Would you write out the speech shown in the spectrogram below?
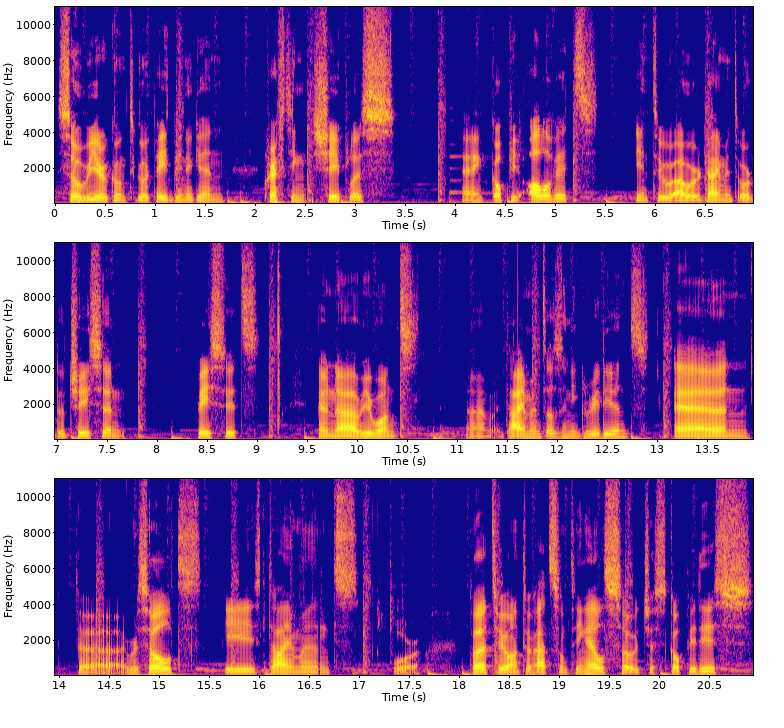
so we are going to go to Pastebin again crafting shapeless and copy all of it into our diamond order JSON, paste it and uh, we want um, a diamond as an ingredient and the result is diamond ore, But we want to add something else, so just copy this,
